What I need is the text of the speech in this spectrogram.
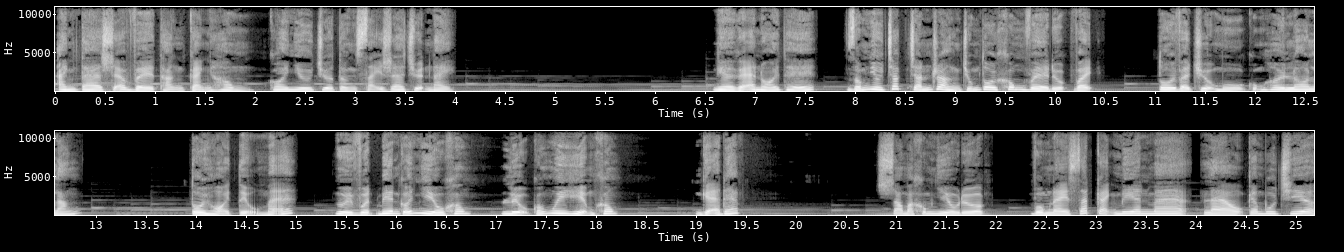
Anh ta sẽ về thẳng cảnh hồng, coi như chưa từng xảy ra chuyện này. Nghe gã nói thế, giống như chắc chắn rằng chúng tôi không về được vậy. Tôi và triệu mù cũng hơi lo lắng. Tôi hỏi tiểu mã, người vượt biên có nhiều không? Liệu có nguy hiểm không? Gã đáp. Sao mà không nhiều được? Vùng này sát cạnh Myanmar, Lào, Campuchia.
